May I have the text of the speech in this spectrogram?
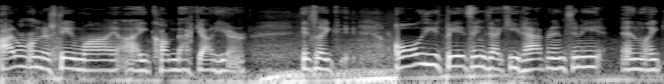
I don't understand why I come back out here. It's like all these bad things that keep happening to me, and like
